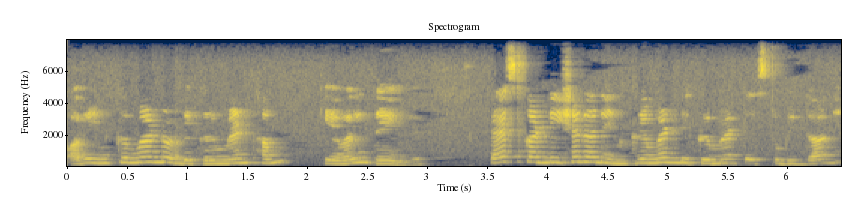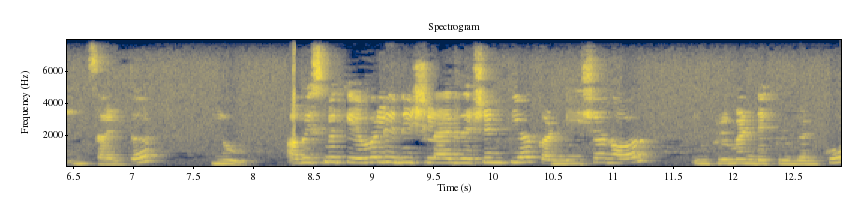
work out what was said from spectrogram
और इंक्रीमेंट और डिक्रीमेंट हम केवल देंगे। Test condition and increment, decrement is to be done inside the loop. अब इसमें केवल इनिशियलाइजेशन किया कंडीशन और इंक्रीमेंट डिक्रीमेंट को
